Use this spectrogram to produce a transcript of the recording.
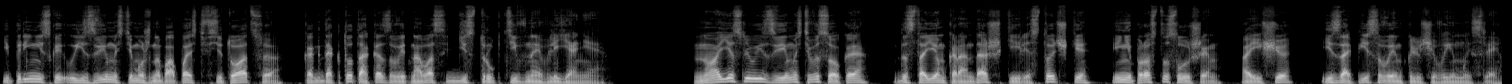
и при низкой уязвимости можно попасть в ситуацию, когда кто-то оказывает на вас деструктивное влияние. Ну а если уязвимость высокая, достаем карандашки и листочки и не просто слушаем, а еще и записываем ключевые мысли.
